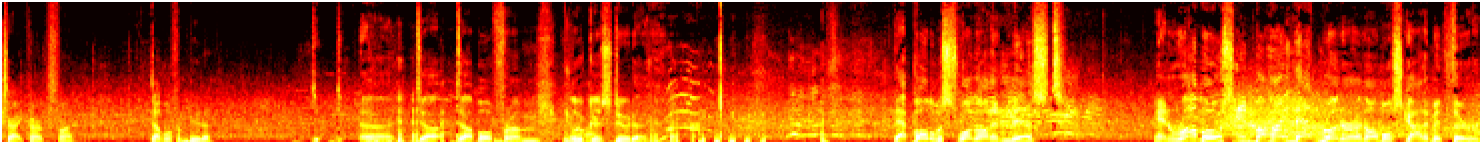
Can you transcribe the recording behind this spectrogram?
Try it, Carp. fun. Double from Duda. D uh, du double from Lucas on. Duda. that ball was swung on and missed. And Ramos in behind that runner and almost got him at third.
